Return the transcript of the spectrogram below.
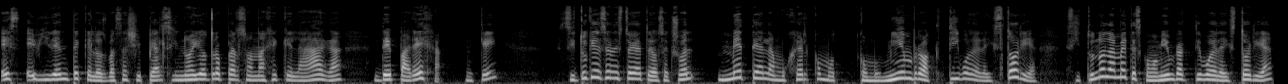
es evidente que los vas a shipear si no hay otro personaje que la haga de pareja, ¿ok? Si tú quieres hacer una historia heterosexual, mete a la mujer como, como miembro activo de la historia. Si tú no la metes como miembro activo de la historia,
